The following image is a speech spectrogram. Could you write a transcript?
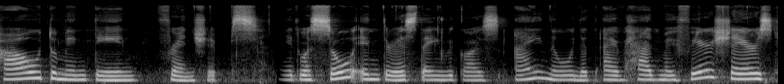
how to maintain friendships. It was so interesting because I know that I've had my fair shares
